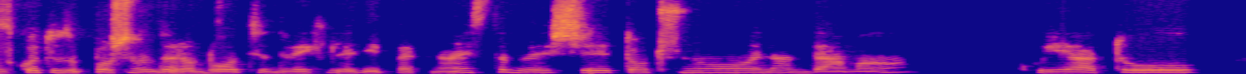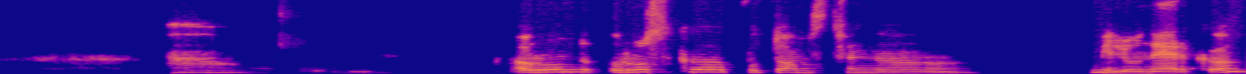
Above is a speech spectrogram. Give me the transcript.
с който започна да работя 2015, беше точно една дама, която руска потомствена милионерка.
